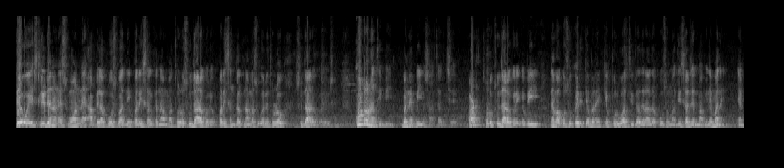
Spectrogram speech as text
તેઓએ સ્લીડન અને સ્વોનને આપેલા કોષવાદની પરિસંકલ્પનામાં થોડો સુધારો કર્યો. પરિસંકલ્પનામાં શું કર્યો? થોડોક સુધારો કર્યો છે. ખોટો નથી બી. બંને ભાઈઓ સાચા જ છે. પણ થોડોક સુધારો કર્યો કે ભાઈ, નવા કોષો કઈ રીતે બને? કે પૂર્વ અસ્તિત્વ ધરાવતા કોષોમાંથી સર્જન પામીને બને. એમ.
